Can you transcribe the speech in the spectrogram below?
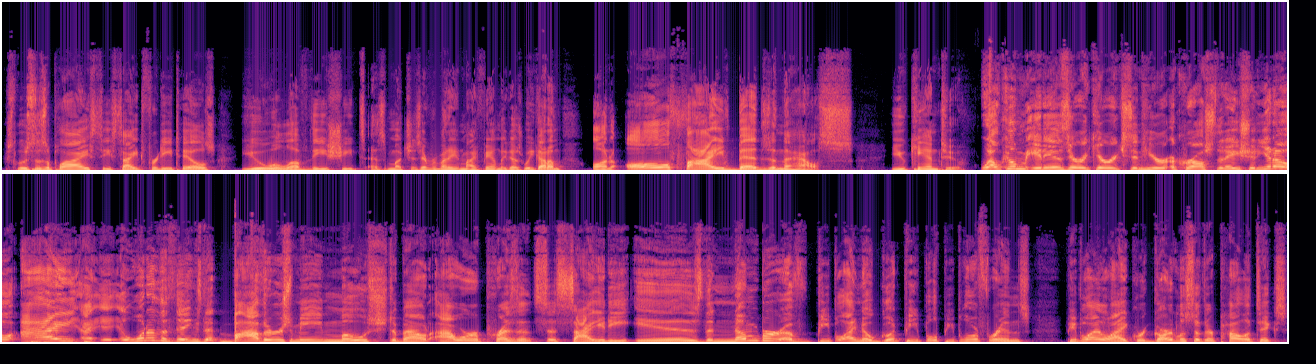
Exclusions apply. See site for details. You will love these sheets as much as everybody in my family does. We got them on all five beds in the house you can too. Welcome. It is Erick Erickson here across the nation. You know, I uh, one of the things that bothers me most about our present society is the number of people I know, good people, people who are friends, people I like, regardless of their politics,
